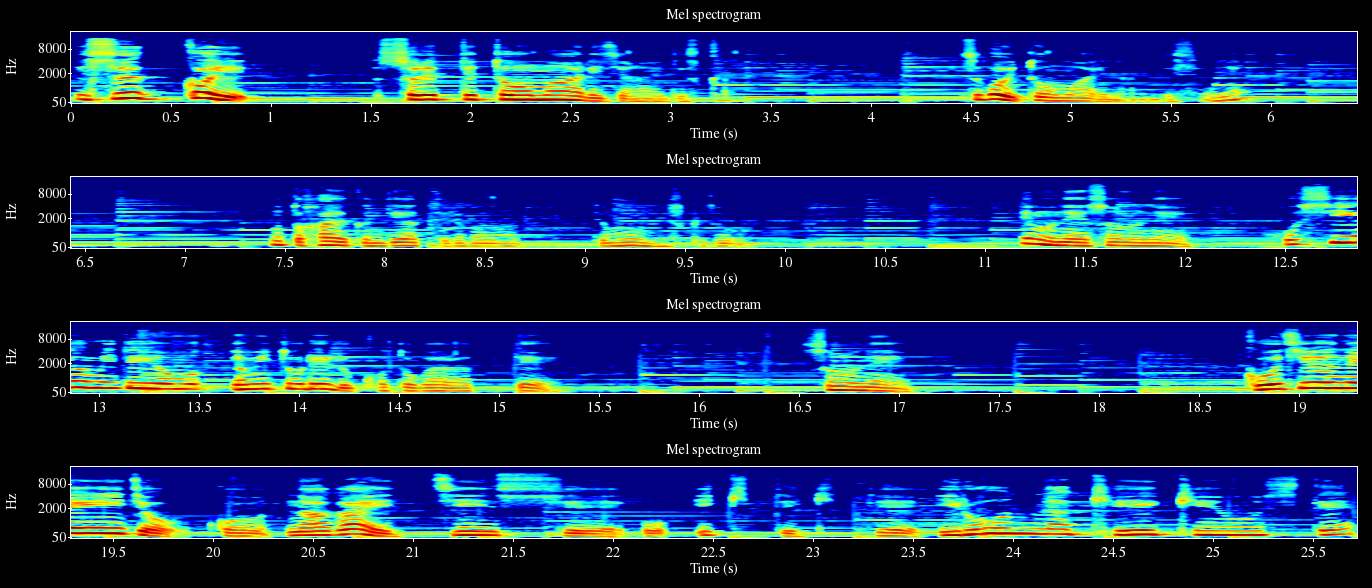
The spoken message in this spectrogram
ですっごいそれって遠回りじゃないですか。すごい遠回りなんですよね。もっと早くに出会ってればなって思うんですけど。でもねそのね星読みで読む読み取れる事柄ってそのね50年以上こう長い人生を生きてきていろんな経験をして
